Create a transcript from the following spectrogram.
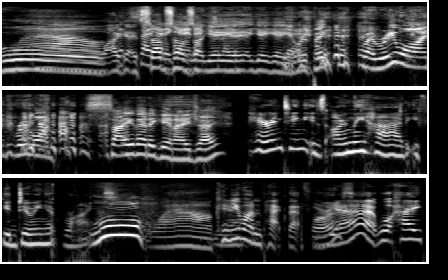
Oh, Wow. okay. Let's Stop, stop, again, stop. Yeah, yeah, yeah, yeah, yeah. Repeat. Wait, rewind, rewind. Say that again, AJ. Parenting is only hard if you're doing it right. Ooh. Wow. Can Yeah. you unpack that for us? Yeah. Well, hey,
